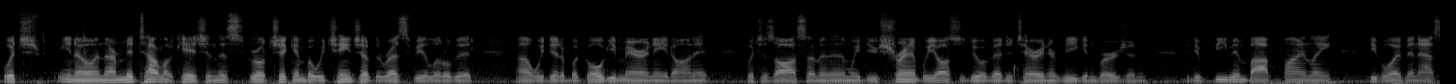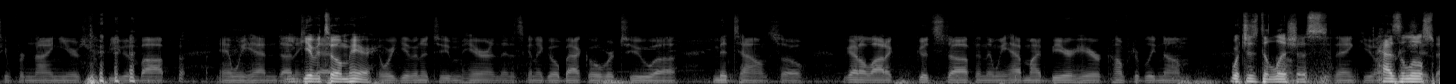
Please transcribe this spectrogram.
which you know, in our Midtown location, this is grilled chicken, but we changed up the recipe a little bit. Uh, we did a bulgogi marinade on it, which is awesome, and then we do shrimp. We also do a vegetarian or vegan version. We do bibimbap finally. People have been asking for nine years for bibimbap, and we hadn't done You it give it to them here. And we're giving it to them here, and then it's going to go back over to uh, Midtown. So we got a lot of good stuff, and then we have my beer here, comfortably numb. Which is delicious. Um, thank you. I Has a little appreciate that.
